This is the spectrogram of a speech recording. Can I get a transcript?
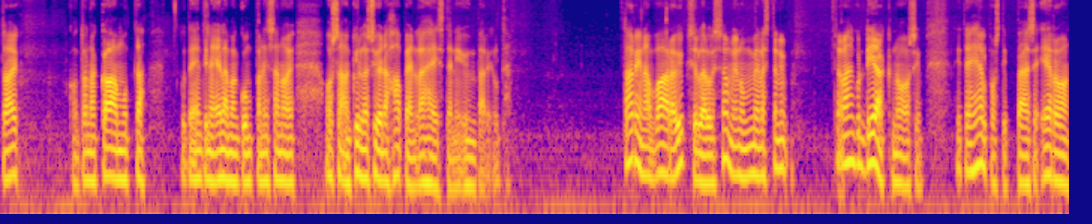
tai kotonakaan, mutta kuten entinen elämänkumppani sanoi, osaan kyllä syödä hapen läheisteni ympäriltä. Tarinan vaara yksilölle, se on minun mielestäni, se on vähän kuin diagnoosi. Siitä ei helposti pääse eroon.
